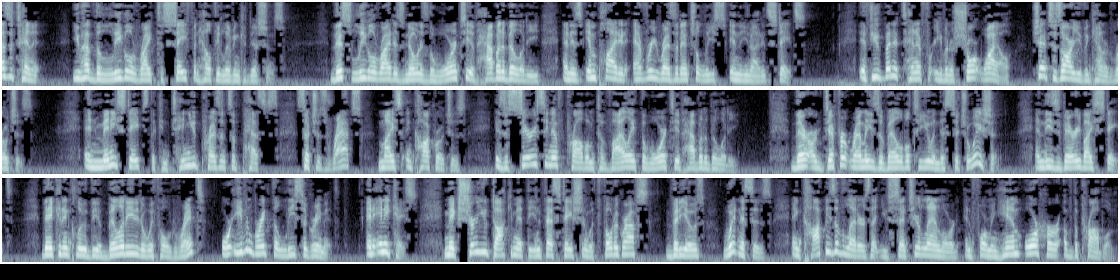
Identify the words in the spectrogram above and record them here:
As a tenant, you have the legal right to safe and healthy living conditions. This legal right is known as the warranty of habitability and is implied in every residential lease in the United States. If you've been a tenant for even a short while, chances are you've encountered roaches. In many states, the continued presence of pests such as rats, mice, and cockroaches is a serious enough problem to violate the warranty of habitability. There are different remedies available to you in this situation, and these vary by state. They can include the ability to withhold rent or even break the lease agreement. In any case, make sure you document the infestation with photographs, videos, witnesses, and copies of letters that you sent to your landlord informing him or her of the problem.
